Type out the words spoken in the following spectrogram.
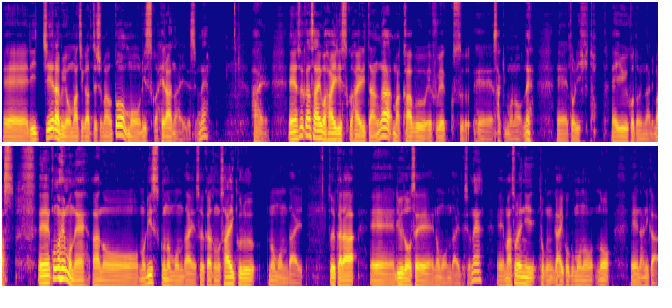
えー、立地選びを間違ってしまうと、もうリスクは減らないですよね。はいえー、それから最後、ハイリスク、ハイリターンが、まあ、株、FX、えー、先物ね、えー、取引と。えいうことになります。えー、この辺もね、あのー、リスクの問題、それからそのサイクルの問題、それから、えー、流動性の問題ですよね。えー、まあ、それに特に外国ものの、えー、何か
